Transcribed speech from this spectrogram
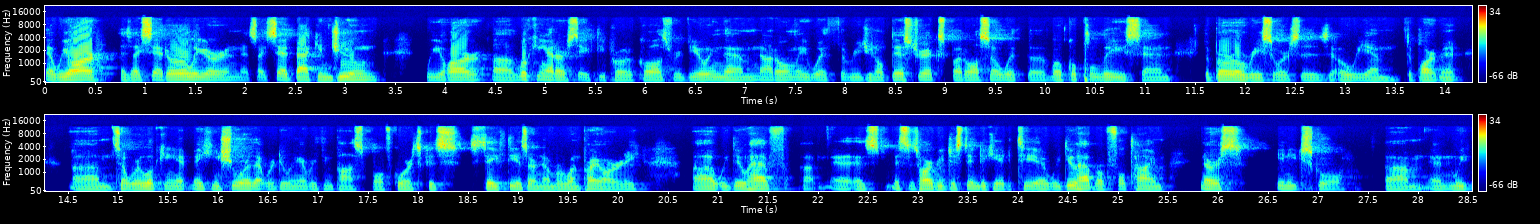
that we are, as I said earlier, and as I said back in June, we are uh, looking at our safety protocols, reviewing them not only with the regional districts, but also with the local police and the borough resources, OEM department. Um, So we're looking at making sure that we're doing everything possible, of course, because safety is our number one priority. Uh, We do have, uh, as Mrs. Harvey just indicated to you, we do have a full-time nurse in each school. Um, And we,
